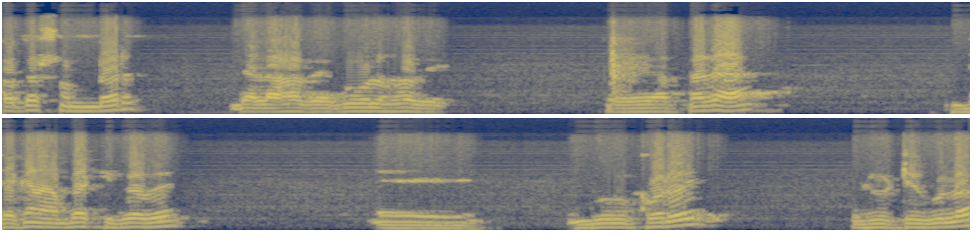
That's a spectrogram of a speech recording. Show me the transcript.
তত সুন্দর বেলা হবে গোল হবে। তো আপনারা দেখেন আমরা কীভাবে গোল করে রুটিগুলো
